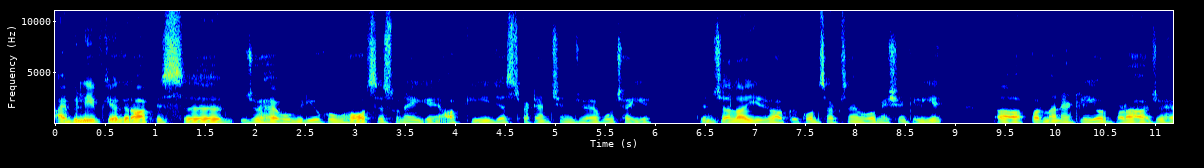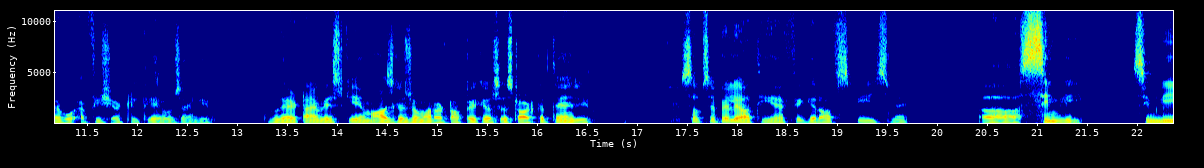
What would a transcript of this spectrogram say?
आई बिलीव कि अगर आप इस जो है वो वीडियो को गौर से सुनेंगे, आपकी जस्ट अटेंशन जो है वो चाहिए तो इन ये जो आपके कॉन्सेप्ट हैं वो हमेशा के लिए परमानेंटली और बड़ा जो है वो एफिशिएंटली क्लियर हो जाएँगे। तो बगैर टाइम वेस्ट किए हम आज का जो हमारा टॉपिक है उसे स्टार्ट करते हैं जी। सबसे पहले आती है फिगर ऑफ़ स्पीच में सिमली सिमली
